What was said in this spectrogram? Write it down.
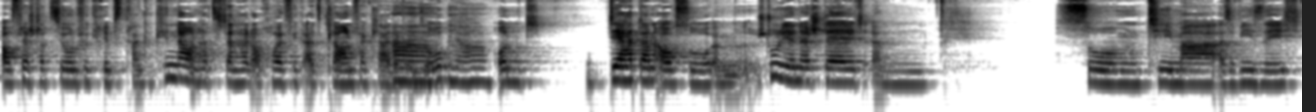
auf der Station für krebskranke Kinder und hat sich dann halt auch häufig als Clown verkleidet ah, und so. Ja. Und der hat dann auch so ähm, Studien erstellt ähm, zum Thema, also wie sich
